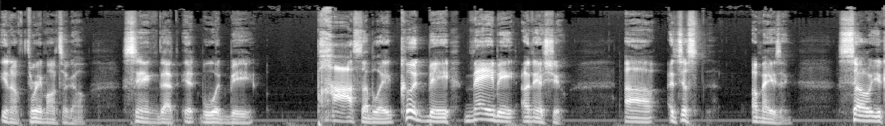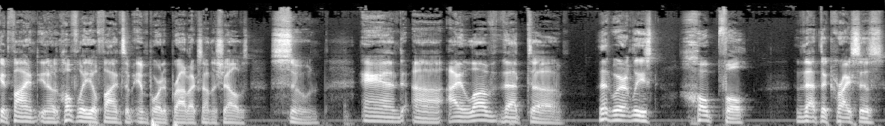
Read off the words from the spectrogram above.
you know, three months ago, seeing that it would be possibly, could be, maybe an issue? Uh, it's just amazing. So you can find, you know, hopefully you'll find some imported products on the shelves soon. And uh, I love that uh, that we're at least hopeful that the crisis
